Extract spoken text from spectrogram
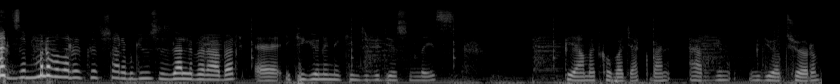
Herkese merhabalar arkadaşlar. Bugün sizlerle beraber e, iki günün ikinci videosundayız. Kıyamet kopacak. Ben her gün video atıyorum.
